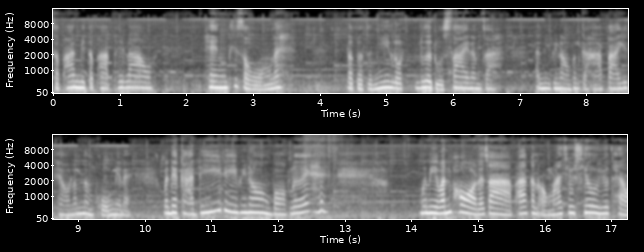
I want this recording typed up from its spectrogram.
สะพานมิตรภาพไทยลาวแห่งที่สองนะแล้วก็จะมีรถเรือดูดทรายนำจ้ะอันนี้พี่น้องเพิ่นก็หาปลาอยู่แถวลำน้ำโขงนี่แหละ บรรยากาศดีดีพี่น้องบอกเลยมื่อนี้วันพอแล้วจ้ะพากันออกมาชิวๆอยู่แถว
